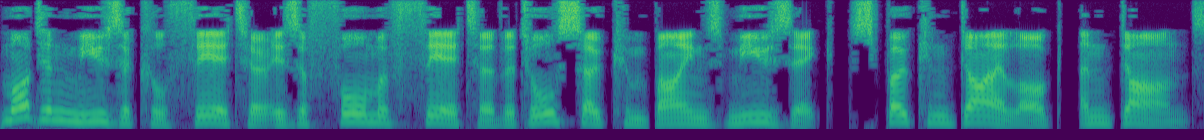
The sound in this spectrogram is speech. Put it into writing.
Modern musical theatre is a form of theatre that also combines music, spoken dialogue, and dance.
